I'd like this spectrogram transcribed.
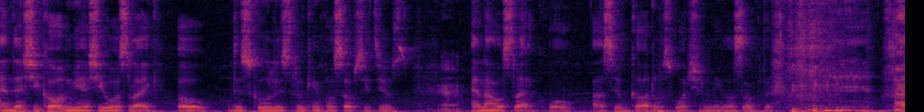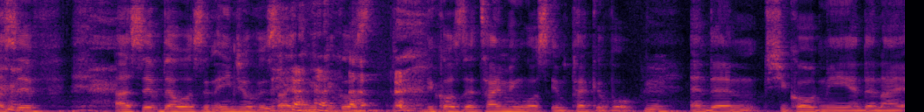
and then she called me and she was like, "Oh, the school is looking for substitutes." Yeah. And I was like, whoa, as if God was watching me or something. as if as if there was an angel beside me because because the timing was impeccable. Yeah. And then she called me and then I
